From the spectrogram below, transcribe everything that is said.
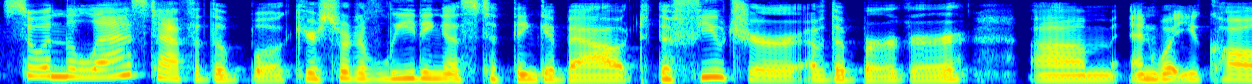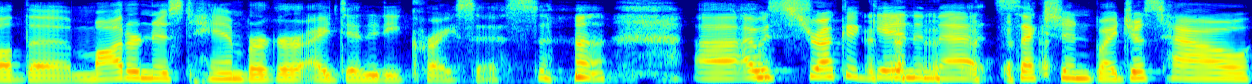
so, in the last half of the book, you're sort of leading us to think about the future of the burger um, and what you call the modernist hamburger identity crisis. uh, I was struck again in that section by just how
